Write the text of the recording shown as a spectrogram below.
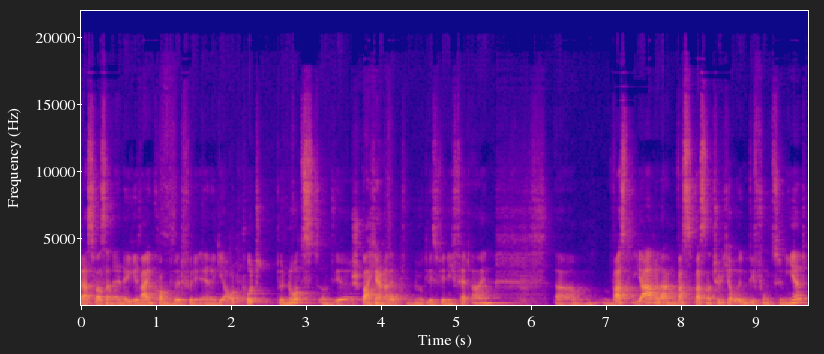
das, was an Energie reinkommt, wird für den Energieoutput benutzt und wir speichern halt möglichst wenig Fett ein ähm, was jahrelang, was, was natürlich auch irgendwie funktioniert,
